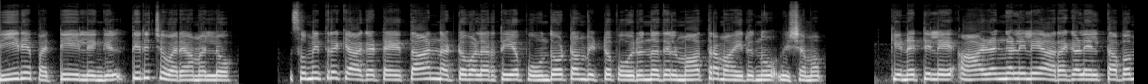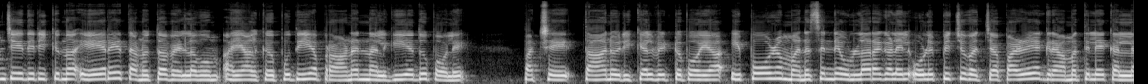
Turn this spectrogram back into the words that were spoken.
തീരെ പറ്റിയില്ലെങ്കിൽ തിരിച്ചു വരാമല്ലോ. സുമിത്രയ്ക്കാകട്ടെ താൻ നട്ടുവളർത്തിയ പൂന്തോട്ടം വിട്ടു പോരുന്നതിൽ മാത്രമായിരുന്നു വിഷമം. കിണറ്റിലെ ആഴങ്ങളിലെ അറകളിൽ തപം ചെയ്തിരിക്കുന്ന ഏറെ തണുത്ത വെള്ളവും അയാൾക്ക് പുതിയ പ്രാണൻ നൽകിയതുപോലെ. പക്ഷേ താൻ ഒരിക്കൽ വിട്ടുപോയ ഇപ്പോഴും മനസ്സിന്റെ ഉള്ളറകളിൽ ഒളിപ്പിച്ചു വച്ച പഴയ ഗ്രാമത്തിലേക്കല്ല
